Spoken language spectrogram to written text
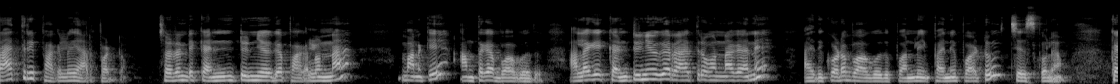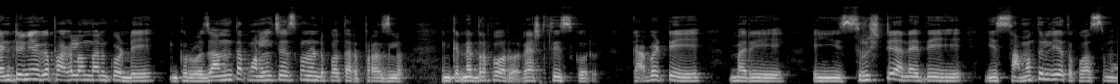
రాత్రి పగలు ఏర్పడడం. చూడండి కంటిన్యూగా పగలున్నా మనకి అంతగా బాగోదు. అలాగే కంటిన్యూగా రాత్రి ఉన్నా కానీ అది కూడా బాగోదు. పనులు పని పాటు చేసుకోలేం. కంటిన్యూగా పగలు ఉందనుకోండి ఇంక రోజంతా పనులు చేసుకుని ఉండిపోతారు ప్రజలు. ఇంక నిద్రపోరు రెస్ట్ తీసుకోరు. కాబట్టి మరి ఈ సృష్టి అనేది ఈ సమతుల్యత కోసము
